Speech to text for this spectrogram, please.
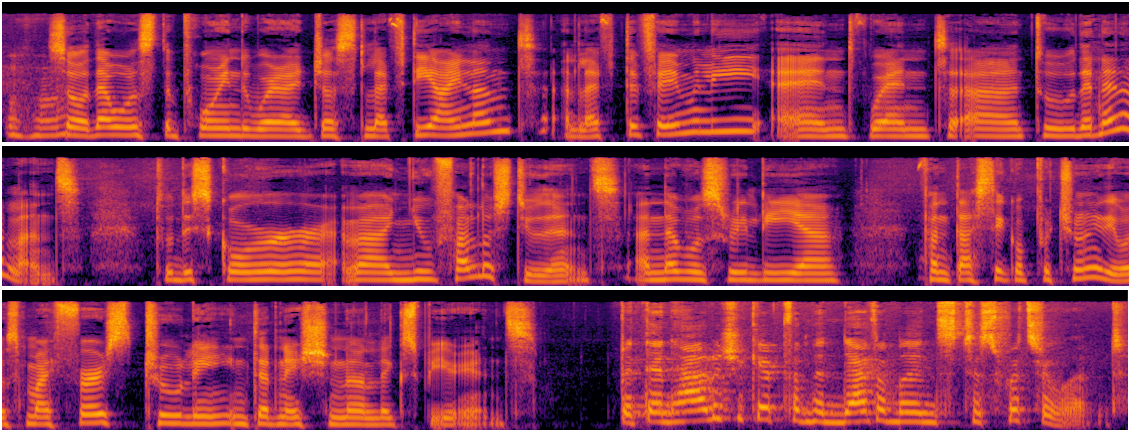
Mm-hmm. So that was the point where I just left the island, I left the family, and went uh, to the Netherlands to discover uh, new fellow students. And that was really a fantastic opportunity. It was my first truly international experience. But then, how did you get from the Netherlands to Switzerland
